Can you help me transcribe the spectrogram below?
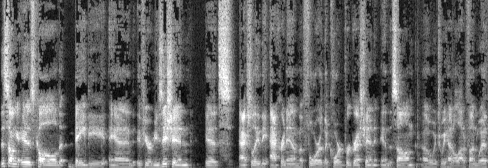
This song is called Baby, and if you're a musician, it's actually the acronym for the chord progression in the song, uh, which we had a lot of fun with.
